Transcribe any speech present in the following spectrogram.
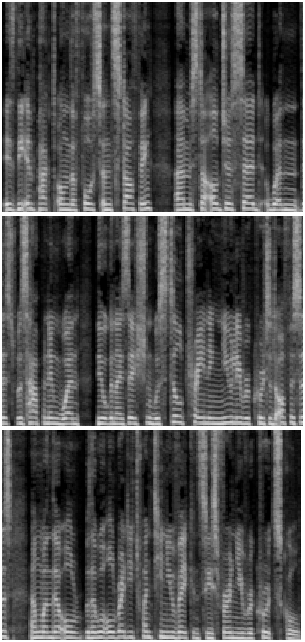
is the impact on the force and staffing. Uh, Mr. Alger said when this was happening, when the organisation was still training newly recruited officers and when there, all, there were already 20 new vacancies for a new recruit school.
